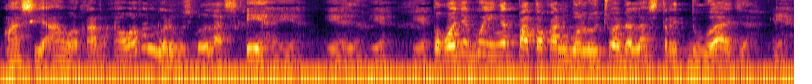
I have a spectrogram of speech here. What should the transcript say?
Masih awal kan? Awal kan 2011. kan? Iya iya iya Iya. iya iya. Pokoknya gue inget patokan gue lucu adalah Street 2 aja. Ya.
